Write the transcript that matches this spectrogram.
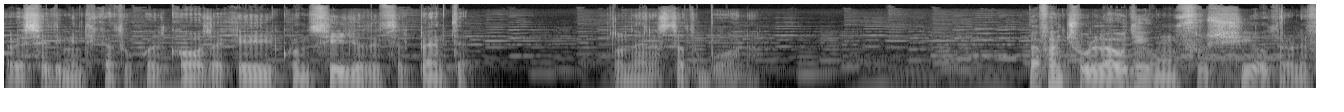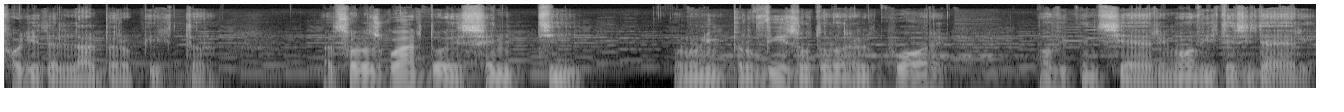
avesse dimenticato qualcosa e che il consiglio del serpente non era stato buono. La fanciulla udì un fruscio tra le foglie dell'albero Pictor, alzò lo sguardo e sentì, con un improvviso dolore al cuore, nuovi pensieri, nuovi desideri,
